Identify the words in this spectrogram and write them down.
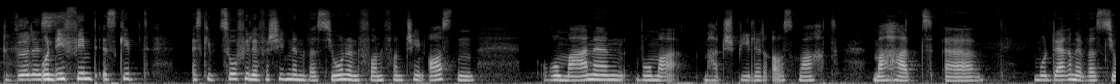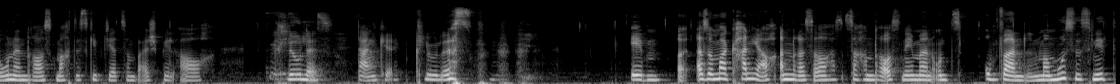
Du würdest Und ich finde, es gibt, es gibt so viele verschiedene Versionen von, von Jane Austen Romanen, wo man, man hat Spiele draus gemacht, man hat äh, moderne Versionen draus gemacht. Es gibt ja zum Beispiel auch, Clueless. danke, Clueless. Eben, also man kann ja auch andere Sa Sachen draus nehmen und umwandeln. Man muss es nicht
